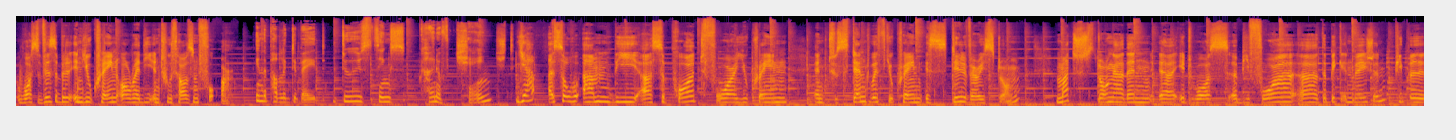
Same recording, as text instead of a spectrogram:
was visible in Ukraine already in 2004 in the public debate, do things kind of changed? Yeah, uh, so um, the uh, support for Ukraine and to stand with Ukraine is still very strong. Much stronger than uh, it was uh, before uh, the big invasion. People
